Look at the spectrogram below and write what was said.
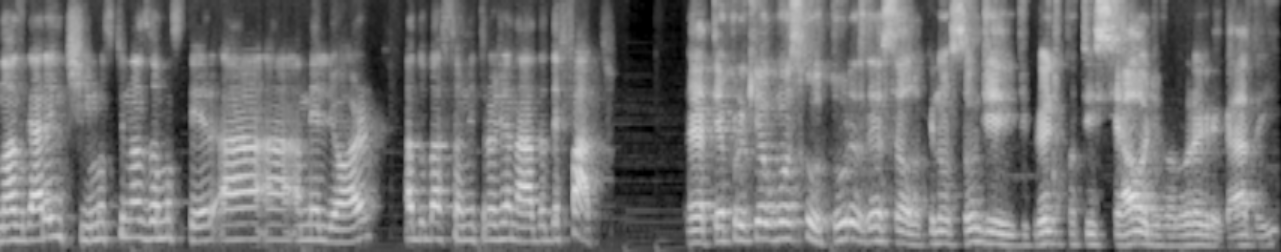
nós garantimos que nós vamos ter a, a melhor adubação nitrogenada de fato. É, até porque algumas culturas, né, Saulo, que não são de, de grande potencial, de valor agregado, aí,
